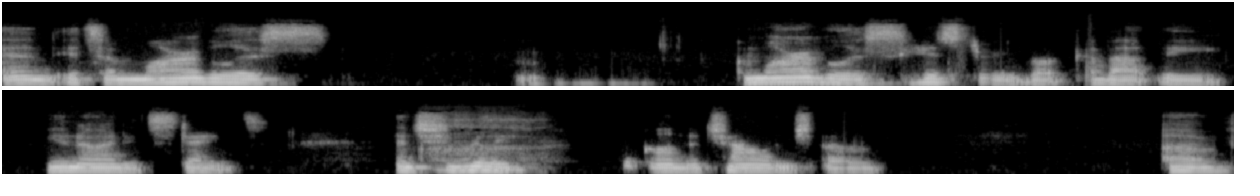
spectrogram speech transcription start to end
and it's a marvelous, a marvelous history book about the United States, and she really Ah, took on the challenge of of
